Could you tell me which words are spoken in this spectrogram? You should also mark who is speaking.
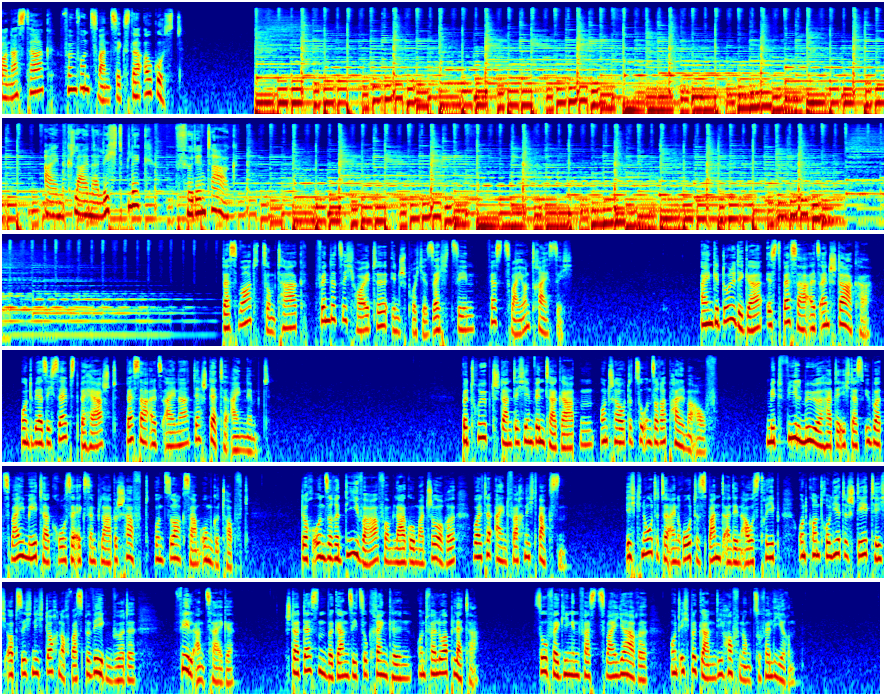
Speaker 1: Donnerstag, 25. August.
Speaker 2: Ein kleiner Lichtblick für den Tag.
Speaker 1: Das Wort zum Tag findet sich heute in Sprüche 16, Vers 32. Ein Geduldiger ist besser als ein Starker, und wer sich selbst beherrscht, besser als einer, der Städte einnimmt. Betrübt stand ich im Wintergarten und schaute zu unserer Palme auf. Mit viel Mühe hatte ich das über zwei Meter große Exemplar beschafft und sorgsam umgetopft. Doch unsere Diva vom Lago Maggiore wollte einfach nicht wachsen. Ich knotete ein rotes Band an den Austrieb und kontrollierte stetig, ob sich nicht doch noch was bewegen würde. Fehlanzeige. Stattdessen begann sie zu kränkeln und verlor Blätter. So vergingen fast zwei Jahre, und ich begann die Hoffnung zu verlieren.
